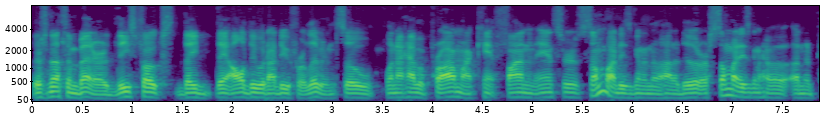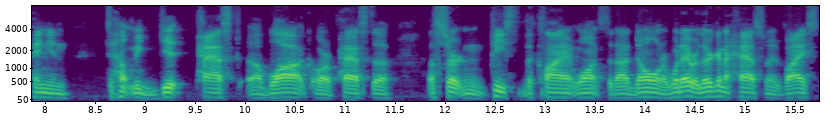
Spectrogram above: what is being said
there's nothing better. These folks, they they all do what I do for a living. So when I have a problem, I can't find an answer. Somebody's going to know how to do it, or somebody's going to have a, an opinion to help me get past a block or past a, a certain piece that the client wants that I don't, or whatever. They're going to have some advice,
